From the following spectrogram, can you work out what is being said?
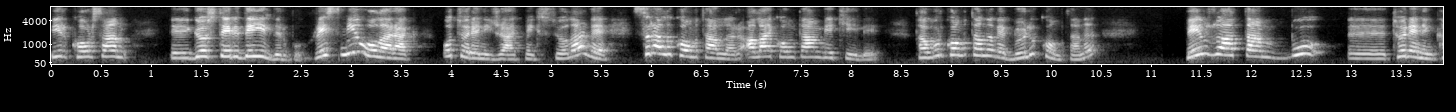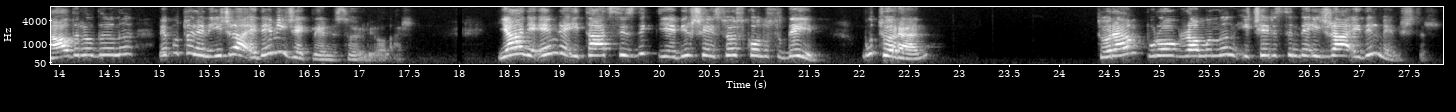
bir korsan e, gösteri değildir bu. Resmi olarak o töreni icra etmek istiyorlar ve sıralı komutanları, alay komutan vekili, tabur komutanı ve bölük komutanı mevzuattan bu e, törenin kaldırıldığını ve bu töreni icra edemeyeceklerini söylüyorlar. Yani emre itaatsizlik diye bir şey söz konusu değil. Bu tören tören programının içerisinde icra edilmemiştir.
